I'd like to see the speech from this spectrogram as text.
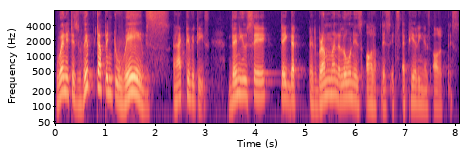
When it is whipped up into waves and activities, then you say, take that, that Brahman alone is all of this, it's appearing as all of this.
